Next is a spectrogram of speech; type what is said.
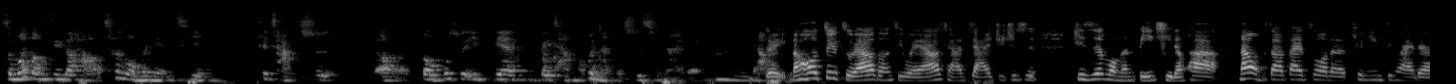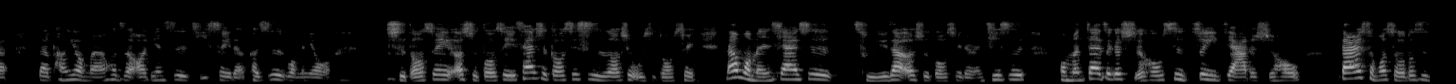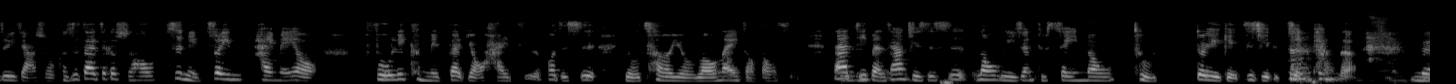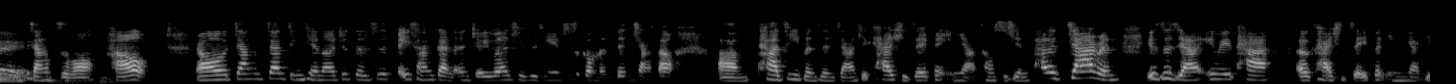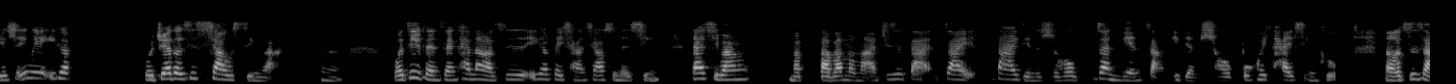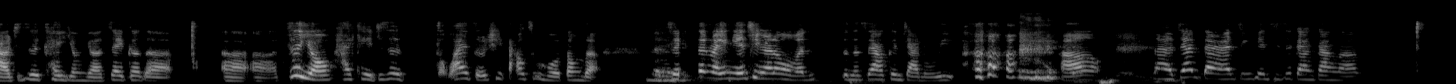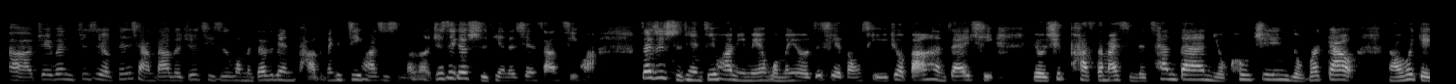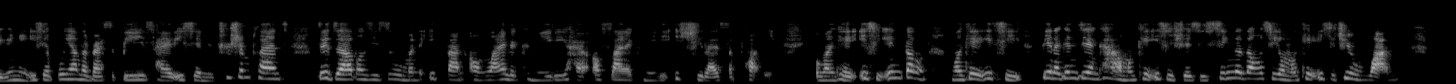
什么东西都好，趁我们年轻去尝试，呃，都不是一件非常困难的事情来的。嗯，对。然后最主要的东西，我也要想要加一句，就是其实我们比起的话，那我不知道在座的 tuning 进来的的朋友们或者 audience 是几岁的，可是我们有。十多岁、二十多岁、三十多岁、四十多岁、五十多岁，那我们现在是处于在二十多岁的人。其实我们在这个时候是最佳的时候，当然什么时候都是最佳的时候。可是在这个时候，是你最还没有 fully committed 有孩子或者是有车有楼那一种东西。那基本上其实是 no reason to say no to 对于给自己的健 康的，对、嗯，这样子哦。好。然后这样，这样今天呢，就真是非常感恩 Javen。其实今天就是跟我们分享到，啊、嗯，他自己本身怎样去开始这一份营养，同时间他的家人又是怎样，因为他而开始这一份营养，也是因为一个，我觉得是孝心啦。嗯，我自己本身看到的是一个非常孝顺的心。那希望妈爸爸妈妈就是大在大一点的时候，在年长一点的时候，不会太辛苦，然后至少就是可以拥有这个的。呃呃，自由还可以，就是走来走去，到处活动的。对所以身为年轻人的我们，真的是要更加努力。好，那这样当然，今天其实刚刚呢。呃，Javen 就是有分享到的，就是其实我们在这边跑的那个计划是什么呢？就是一个十天的线上计划，在这十天计划里面，我们有这些东西就包含在一起，有去 customize 你的餐单，有 coaching，有 workout，然后会给予你一些不一样的 recipes，还有一些 nutrition plans。最主要东西是我们的一般 online 的 community，还有 offline 的 community 一起来 support 你，我们可以一起运动，我们可以一起变得更健康，我们可以一起学习新的东西，我们可以一起去玩。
